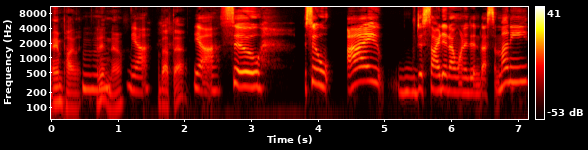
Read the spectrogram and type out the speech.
And pilot. I didn't know Yeah. about that. Yeah. So so I decided I wanted to invest some money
